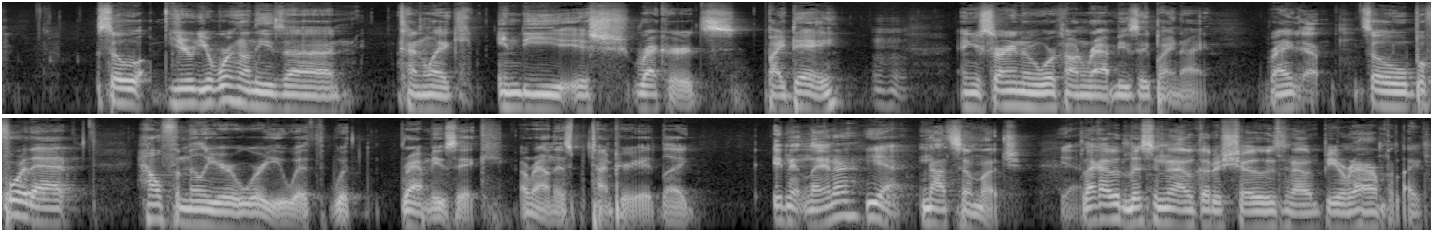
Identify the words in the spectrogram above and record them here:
So you're you're working on these uh, kind of like indie-ish records by day, mm-hmm. and you're starting to work on rap music by night, right? Yeah. So before that, how familiar were you with with rap music around this time period? Like in Atlanta? Yeah. Not so much. Yeah. Like I would listen and I would go to shows and I would be around, but like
